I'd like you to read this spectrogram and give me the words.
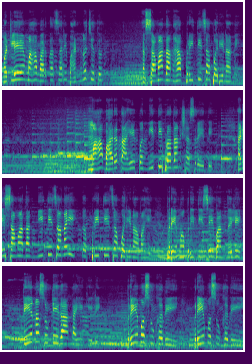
म्हटले महाभारतात सारी भांडणच येतं. समाधान हा प्रीतीचा परिणाम आहे. महाभारत आहे पण नीती प्रधान शास्त्र येते. आणि समाधान नीतीचा नाही तर प्रीतीचा परिणाम आहे. प्रेम प्रीतीचे बांधले ते न सुटे गा काही केले. प्रेम सुख देई प्रेम सुख देई.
